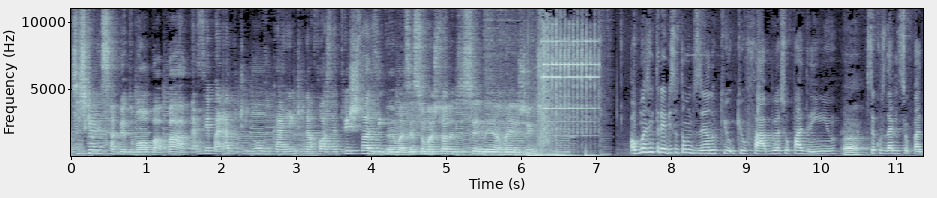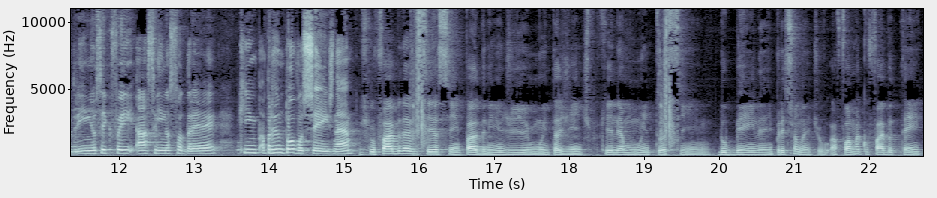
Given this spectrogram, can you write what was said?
Vocês querem saber do maior babado? Tá separado de novo, carente na fossa, triste sozinho. É, mas essa é uma história de cinema, hein, gente? Algumas entrevistas estão dizendo que, o- que o Fábio é seu padrinho. Ah. Você considera ele seu padrinho. Eu sei que foi a Celina Sodré que apresentou vocês, né? Acho que o Fábio deve ser, assim, padrinho de muita gente, porque ele é muito, assim, do bem, né? Impressionante. A forma que o Fábio tem,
